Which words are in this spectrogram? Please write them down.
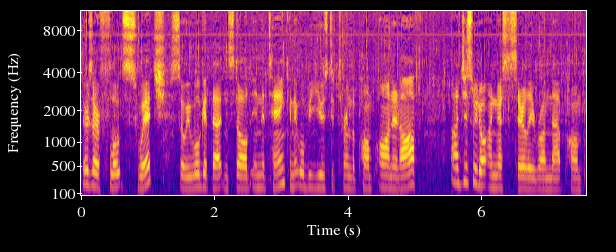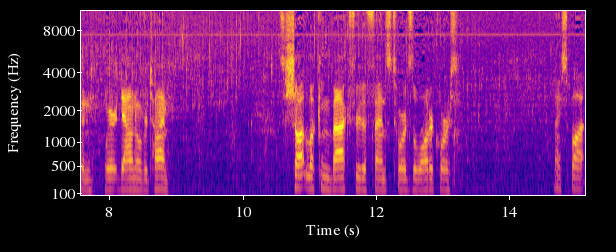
There's our float switch, so we will get that installed in the tank, and it will be used to turn the pump on and off, uh, just so we don't unnecessarily run that pump and wear it down over time. It's a shot looking back through the fence towards the watercourse. Nice spot.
